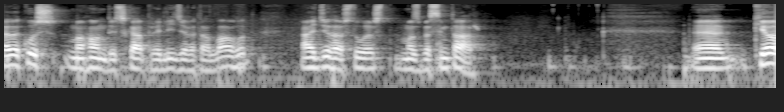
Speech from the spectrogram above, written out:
Edhe kush mohon diçka prej ligjeve të Allahut, ai gjithashtu është mosbesimtar. E, kjo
